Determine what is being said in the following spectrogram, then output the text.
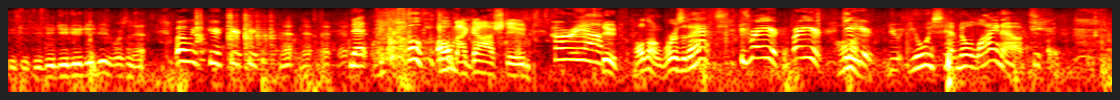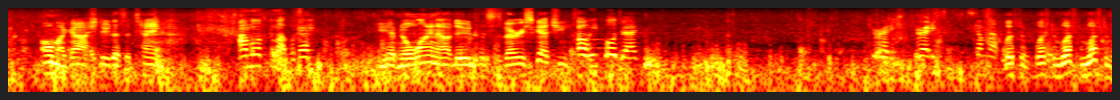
Do, do, do, do, do, do, do. Where's the net? Wait, here, here, here. Net, net, net, net. Net. Oh, Oh my gosh, dude. hurry up. Dude, hold on. Where's it at? It's right here, right here. Hold Get on. here. You, you always have no line out. Oh my gosh, dude, that's a tank. I'm gonna lift him up, okay? You have no line out, dude. This is very sketchy. Oh, he pulled drag. Get ready, get ready. He's coming up. Lift him, lift him, lift him, lift him.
